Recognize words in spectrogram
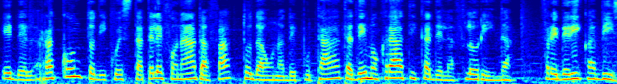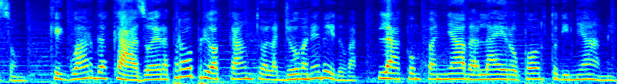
e del racconto di questa telefonata fatto da una deputata democratica della Florida, Frederica Vison, che guarda caso era proprio accanto alla giovane vedova, la accompagnava all'aeroporto di Miami,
